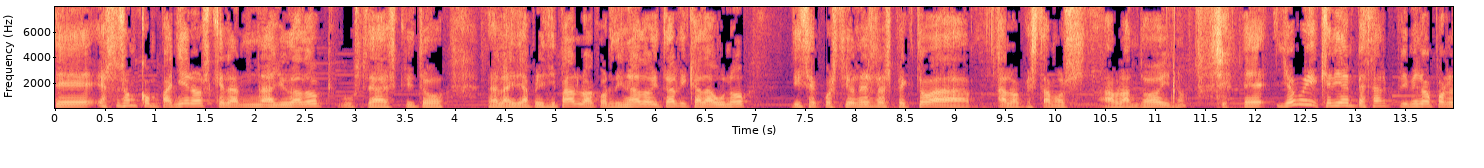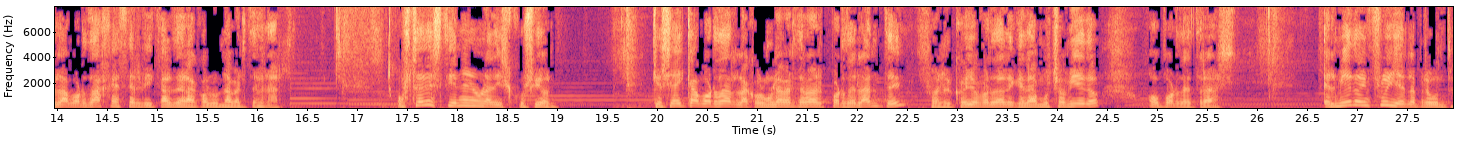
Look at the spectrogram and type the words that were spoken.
Eh, estos son compañeros que le han ayudado, usted ha escrito eh, la idea principal, lo ha coordinado y tal, y cada uno dice cuestiones respecto a, lo que estamos hablando hoy, ¿no? Sí. Eh, yo quería empezar primero por el abordaje cervical de la columna vertebral. Ustedes tienen una discusión que si hay que abordar la columna vertebral por delante, por el cuello vertebral que da mucho miedo, o por detrás. ¿El miedo influye? Le pregunto.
